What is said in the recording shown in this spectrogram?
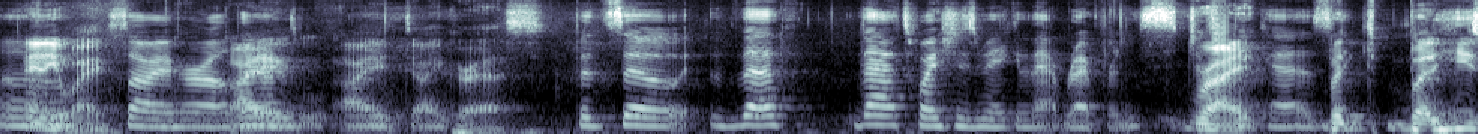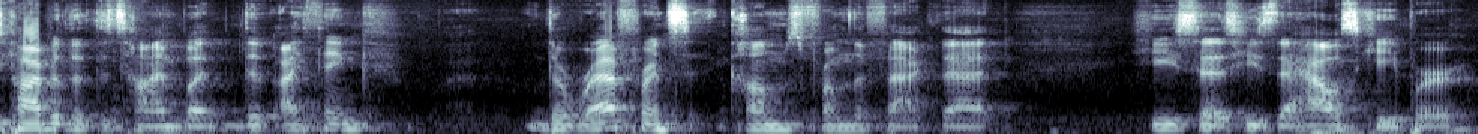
Oh, anyway, Sorry, Harold. I I digress. But so that that's why she's making that reference, just right, Because but like, but he's popular at the time. But the, I think the reference comes from the fact that he says he's the housekeeper.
